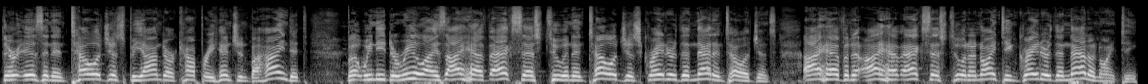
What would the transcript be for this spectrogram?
there is an intelligence beyond our comprehension behind it. But we need to realize I have access to an intelligence greater than that intelligence. I have, an, I have access to an anointing greater than that anointing.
